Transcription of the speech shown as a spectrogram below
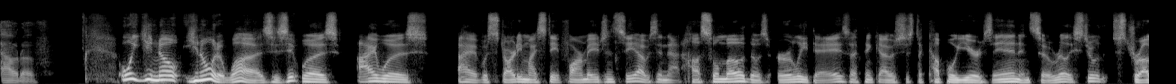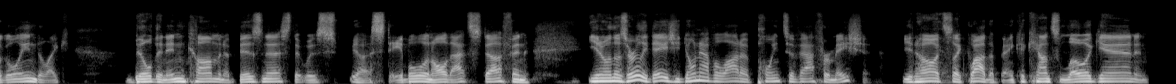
out of well, you know, you know what it was is it was I was I was starting my State Farm agency. I was in that hustle mode those early days. I think I was just a couple years in, and so really still struggling to like build an income and a business that was uh, stable and all that stuff. And you know, in those early days, you don't have a lot of points of affirmation. You know, it's like, wow, the bank account's low again, and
